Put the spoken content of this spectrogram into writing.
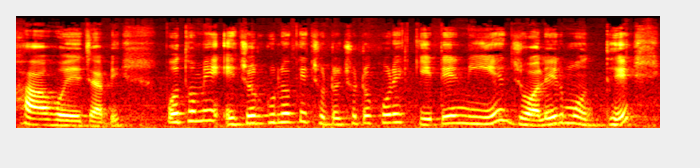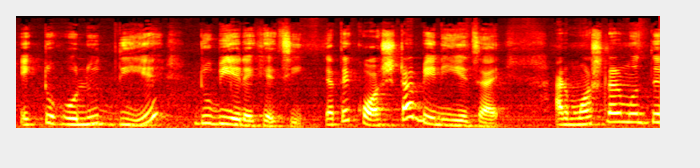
খাওয়া হয়ে যাবে। প্রথমে এঁচোড়গুলোকে ছোট ছোট করে কেটে নিয়ে জলের মধ্যে একটু হলুদ দিয়ে ডুবিয়ে রেখেছি, যাতে কষটা বেরিয়ে যায়। আর মশলার মধ্যে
